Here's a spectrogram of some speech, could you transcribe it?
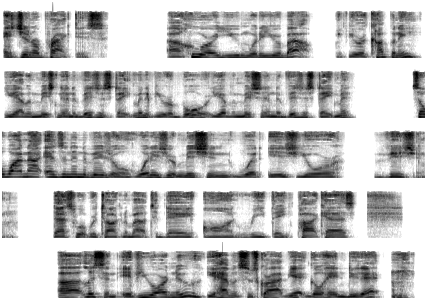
as general practice. Uh, who are you and what are you about? If you're a company, you have a mission and a vision statement. If you're a board, you have a mission and a vision statement. So why not as an individual? What is your mission? What is your vision? That's what we're talking about today on Rethink Podcast. Uh, listen, if you are new, you haven't subscribed yet, go ahead and do that.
